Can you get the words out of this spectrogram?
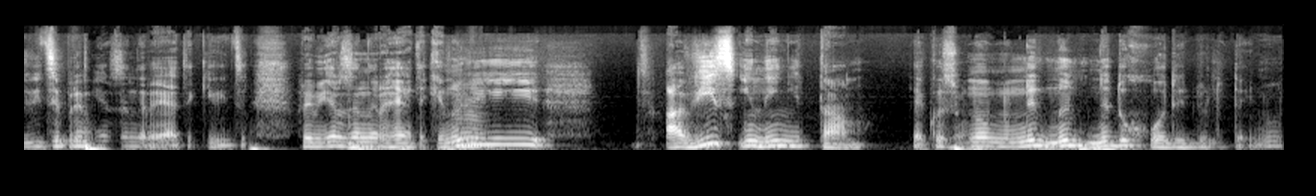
Віце-прем'єр з енергетики, віце-прем'єр з енергетики. Ну і а віз і нині там. Якось воно не, не, не доходить до людей. Ну,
